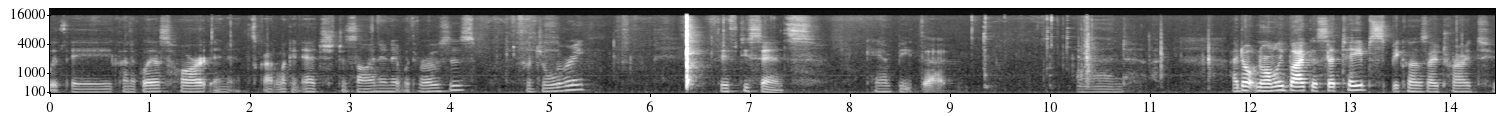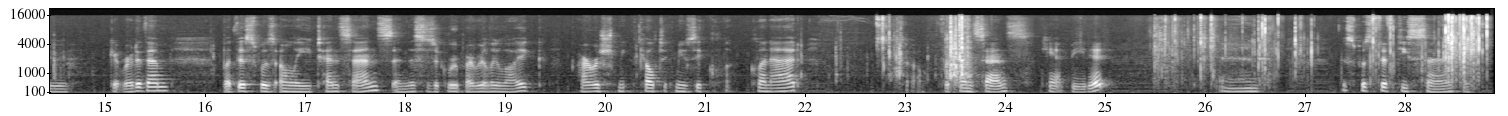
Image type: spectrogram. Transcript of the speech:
with a kind of glass heart and it's got like an etched design in it with roses for jewelry. 50 cents. Can't beat that. And I don't normally buy cassette tapes because I try to get rid of them, but this was only 10 cents and this is a group I really like, Irish Celtic Music Clannad. So for 10 cents, can't beat it. And this was 50 cents.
